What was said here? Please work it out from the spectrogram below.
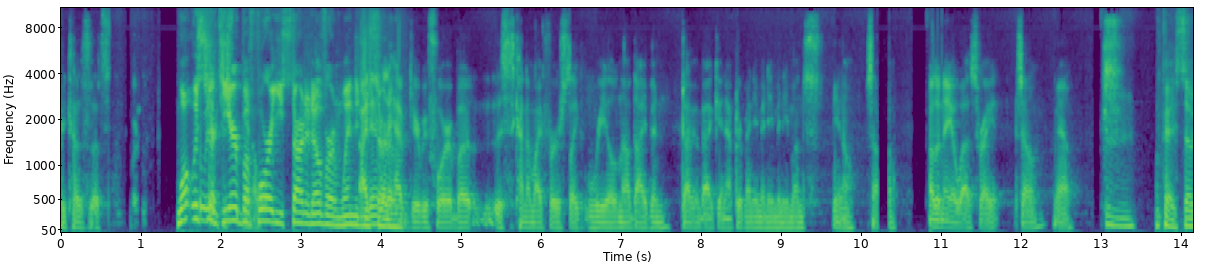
because that's. What was It was your just, gear you know, before you started over, and when did you I didn't start? really over? have gear before, but this is kind of my first like real now diving diving back in after many many many months. You know, so other than AOS, right? So yeah. Mhm. Okay, so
